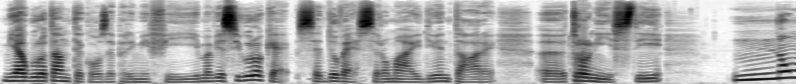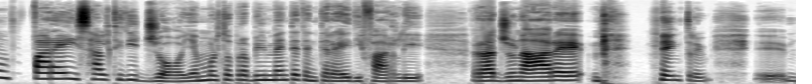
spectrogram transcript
Mi auguro tante cose per i miei figli, ma vi assicuro che se dovessero mai diventare eh, tronisti, non farei salti di gioia e molto probabilmente tenterei di farli ragionare mentre eh,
